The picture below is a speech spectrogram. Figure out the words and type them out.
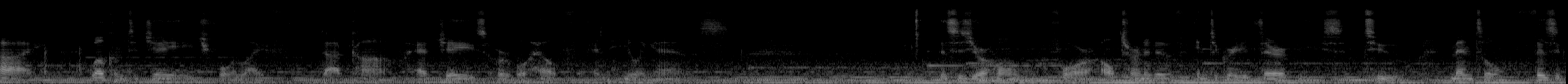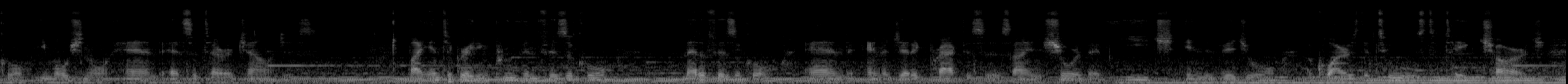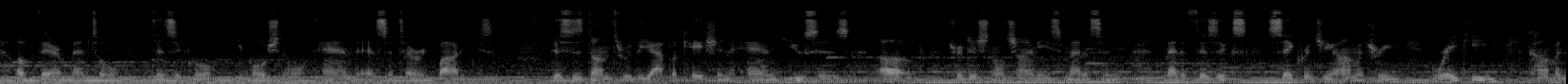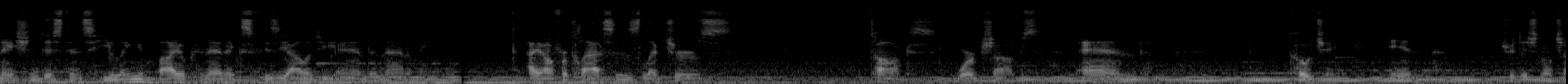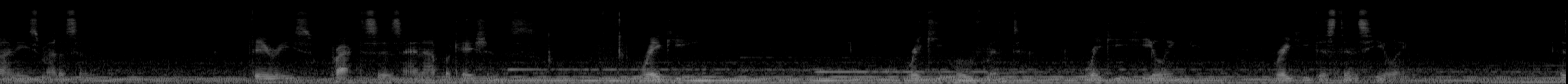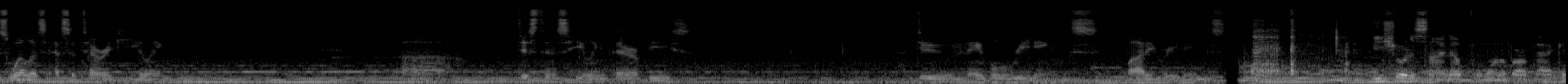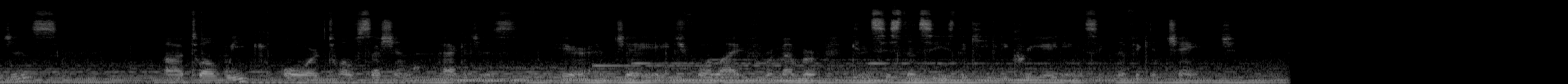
Hi, welcome to jh4life.com at J's Herbal Health and Healing Hands. This is your home for alternative integrated therapies to mental, physical, emotional, and esoteric challenges. By integrating proven physical, metaphysical, and energetic practices, I ensure that each individual acquires the tools to take charge of their mental, physical, emotional, and esoteric bodies. This is done through the application and uses of traditional Chinese medicine, metaphysics, sacred geometry, Reiki, combination distance healing, biokinetics, physiology, and anatomy. I offer classes, lectures, talks, workshops, and coaching in traditional Chinese medicine, theories, practices, and applications. Reiki, Reiki movement, Reiki healing, Reiki distance healing, as well as esoteric healing, distance healing therapies. I do navel readings, body readings. Be sure to sign up for one of our packages, uh, 12 week or 12 session packages here at JH4 Life. Remember, consistency is the key to creating significant change.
